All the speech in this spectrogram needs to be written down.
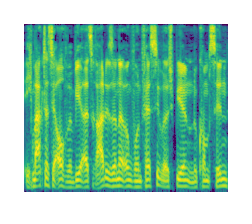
ich mag das ja auch, wenn wir als Radiosender irgendwo ein Festival spielen und du kommst hin,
